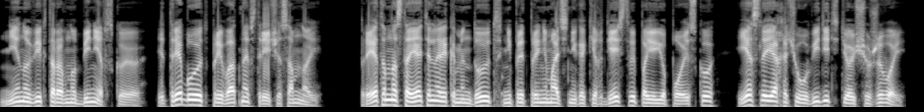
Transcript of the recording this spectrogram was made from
Нину Викторовну Беневскую, и требуют приватной встречи со мной. При этом настоятельно рекомендуют не предпринимать никаких действий по ее поиску, если я хочу увидеть тещу живой.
